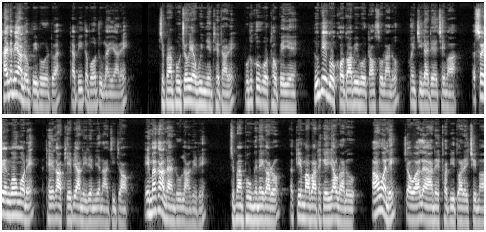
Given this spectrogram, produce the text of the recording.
ခိုင်းသမျှလုပ်ပေးဖို့အတွက်ထပ်ပြီးသဘောတူလိုက်ရတယ်။ဂျပန်ဗိုလ်ချုပ်ရဲ့ဝိညာဉ်ထည့်ထားတဲ့ဘူတစ်ခုကိုထုတ်ပေးရင်လူပြစ်ကိုခေါ်သွားပေးဖို့တောင်းဆိုလာလို့ဖွင့်ကြည့်လိုက်တဲ့အချိန်မှာအဆွဲအငုံငုံနဲ့အထဲကဖြဲပြနေတဲ့မျက်နှာကြီးကြောင့် အိမ်မက်ကလန်လို့လာခဲ့တယ်။ဂျပန်ဘုံငနေကတော့အပြင်မှာပါတကယ်ရောက်လာလို့အားဝက်လေကြောက်ဝါလန်အားနဲ့ထွက်ပြေးသွားတဲ့အချိန်မှာ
